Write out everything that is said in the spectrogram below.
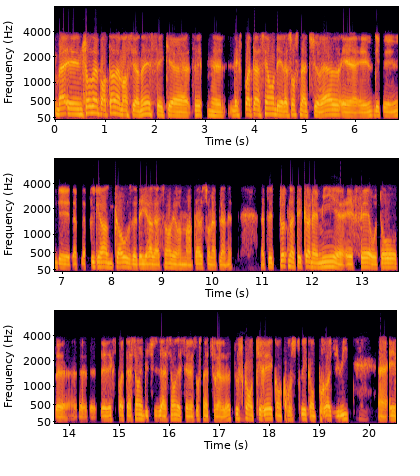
Ben, une chose importante à mentionner, c'est que l'exploitation des ressources naturelles est, une des, une des la, plus grande cause de dégradation environnementale sur la planète. Euh, toute notre économie euh, est faite autour de, de, de l'exploitation et de l'utilisation de ces ressources naturelles-là. Tout ce qu'on crée, qu'on construit, qu'on produit est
